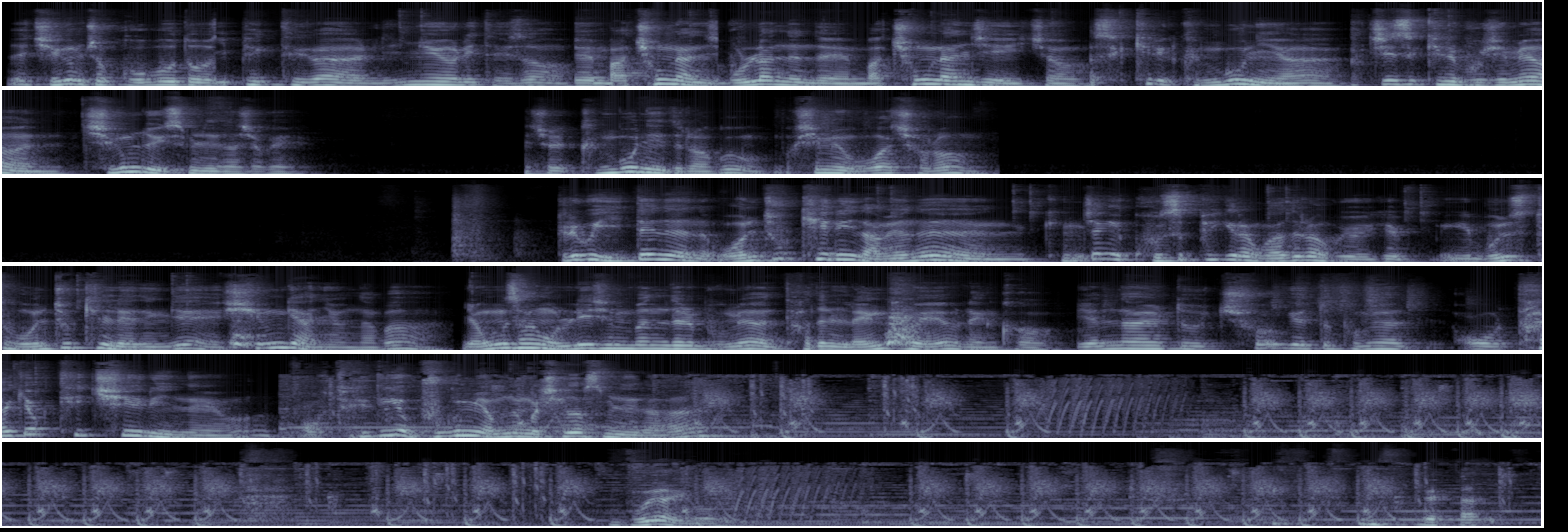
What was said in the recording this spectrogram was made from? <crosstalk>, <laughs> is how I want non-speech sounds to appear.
근데 지금 저 고보도 이펙트가 리뉴얼이 돼서 이제 마총란지 몰랐는데 마총란지에 있죠. 스킬이 근본이야. 각지 스킬 보시면 지금도 있습니다 저게. 저 근본이더라고. 막심이 오화처럼 그리고 이때는 원투킬이 나면은 굉장히 고스펙이라고 하더라고요. 이게, 이게 몬스터 원투킬 내는 게 쉬운 게 아니었나봐. 영상 올리신 분들 보면 다들 랭커예요, 랭커. 옛날 또 추억에 또 보면, 어, 타격 티치일이 있네요. 어, 드디어 부금이 없는 걸 찾았습니다. 뭐야, 이거. <laughs> 뭐야.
